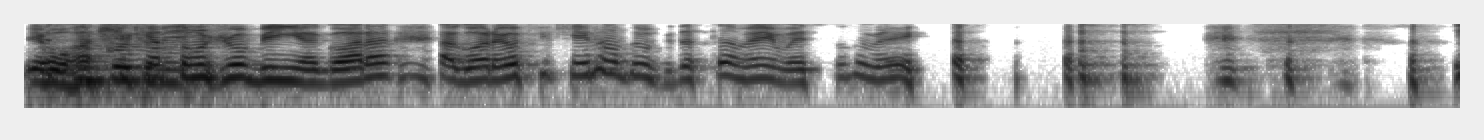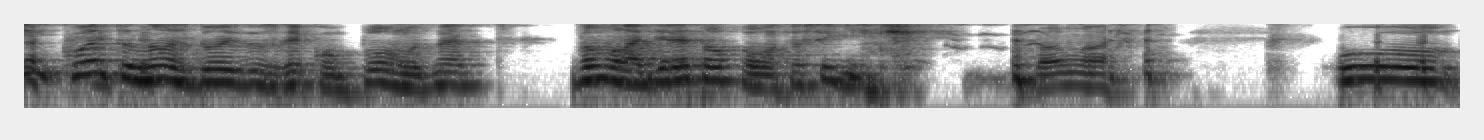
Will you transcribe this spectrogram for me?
Eu acho que é Tom Jobim. Agora, agora eu fiquei na dúvida também, mas tudo bem. enquanto nós dois nos recompomos, né? Vamos lá, direto ao ponto. É o seguinte. Vamos lá. O,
